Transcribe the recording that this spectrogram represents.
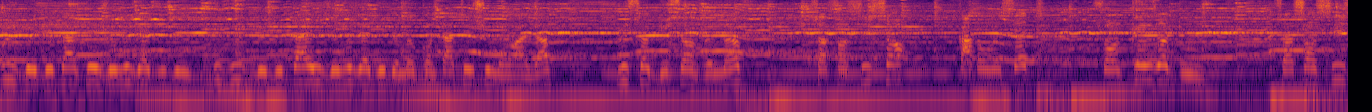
plus de détails, je vous ai dit de, plus de détails, je vous ai dit de me contacter sur mon WhatsApp. Plus 229 66 87 75 12 66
